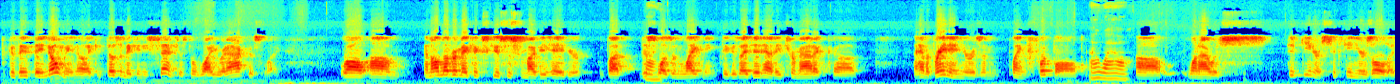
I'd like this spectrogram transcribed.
because they, they know me, and they're like, it doesn't make any sense as to why you would act this way. Well, um, and I'll never make excuses for my behavior, but this Right. was enlightening because I did have a traumatic. Uh, I had a brain aneurysm playing football oh wow. uh, when I was 15 or 16 years old. I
